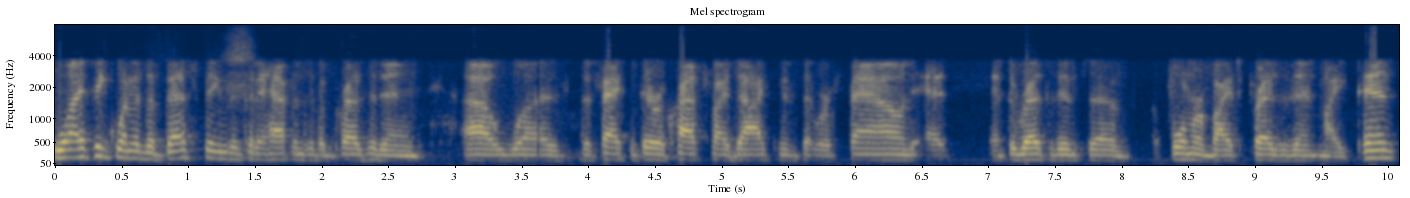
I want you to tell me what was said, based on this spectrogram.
Well, I think one of the best things that could have happened to the president uh, was the fact that there were classified documents that were found at, at the residence of former Vice President Mike Pence.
